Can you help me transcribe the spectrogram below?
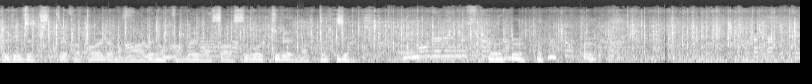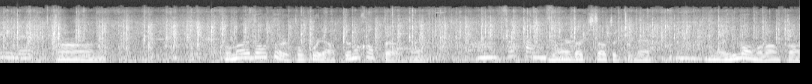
入り口っていうかトイレの周りの壁がさすごい綺麗になってるじゃん。リモデリングしたんだ。高くていいね。うん。この間あたりここやってなかったよね。うんそうかもしれない。前田来た時ね、まあ、今もなんか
